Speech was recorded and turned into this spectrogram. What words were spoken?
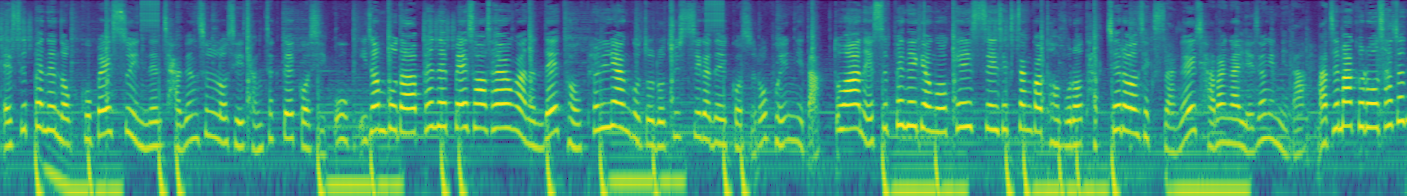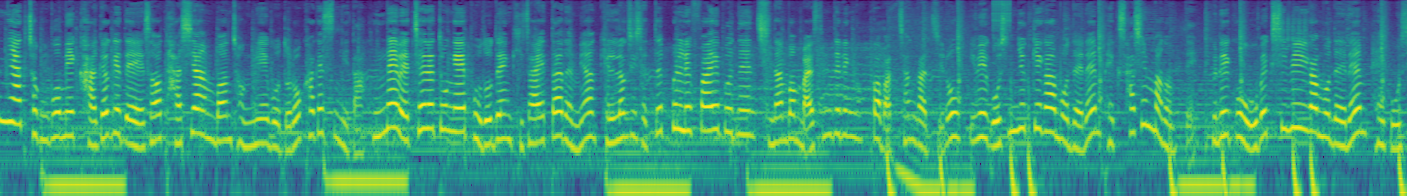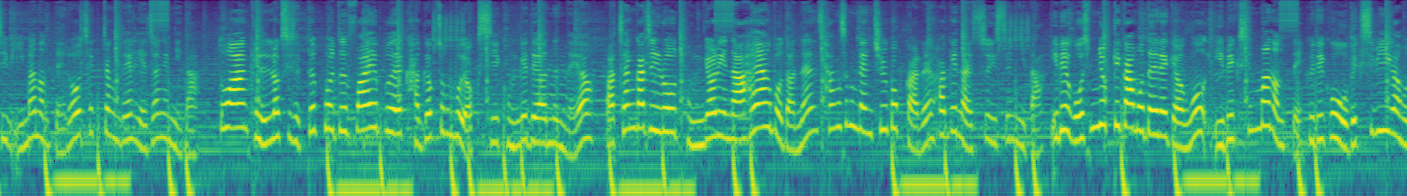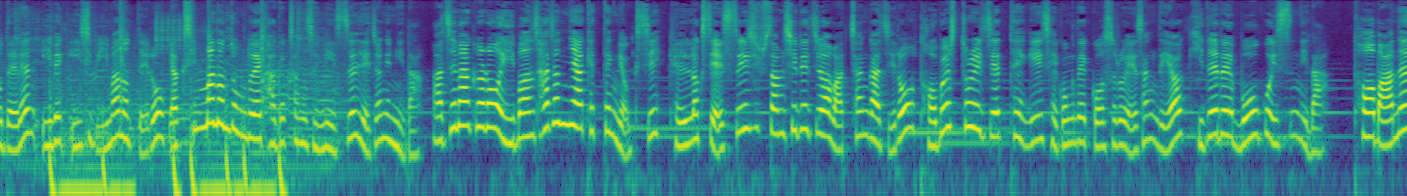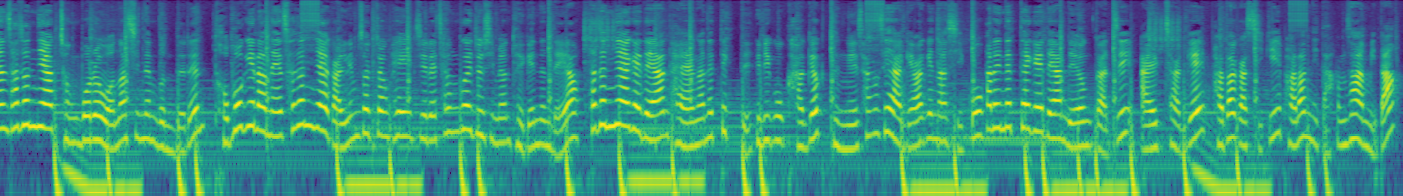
S펜을 넣고 뺄 수 있는 작은 슬롯이 장착될 것이고 이전보다 펜을 빼서 사용하는데 더욱 편리한 구조로 출시가 될 것으로 보입니다. 또한 S펜의 경우 케이스의 색상과 더불어 다채로운 색상을 자랑할 예정입니다. 마지막으로 사전 예약 정보 및 가격에 대해서 다시 한번 정리해 보도록 하겠습니다. 국내 매체를 통해 보도된 기사에 따르면 갤럭시 Z 플립 5는 지난번 말씀드린 것과 마찬가지로 256기가 모델은 140만원대, 그리고 512기가 모델은 152만원대로 책정 될 예정입니다. 또한 갤럭시 Z 폴드 5의 가격 정보 역시 공개되었는데요. 마찬가지로 동결이나 하향보다는 상승된 출고가를 확인할 수 있습니다. 256기가 모델의 경우 210만원대, 그리고 512기가 모델은 222만원대로 약 10만원 정도의 가격 상승이 있을 예정입니다. 마지막으로 이번 사전 예약 혜택 역시 갤럭시 S23 시리즈와 마찬가지로 더블 스토리지 혜택이 제공될 것으로 예상되어 기대를 모으고 있습니다. 더 많은 사전 예약 정보를 원하시는 분들은 더보기란의 사전 예약 알림 설정 페이지를 참고해 주시면 되겠는데요. 사전 예약에 대한 다양한 혜택들 그리고 가격 등을 상세하게 확인하시고 할인 혜택에 대한 내용까지 알차게 받아가시기 바랍니다. 감사합니다.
